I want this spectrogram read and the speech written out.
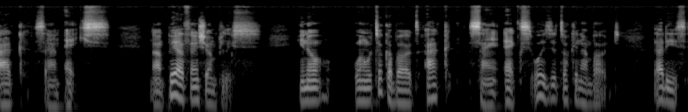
arc sine x. Now pay attention please. You know, when we talk about arc sine x, what is it talking about? That is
